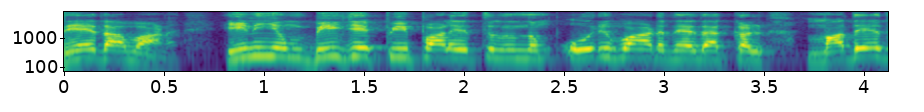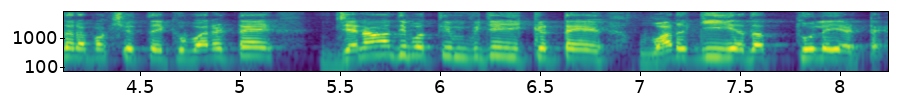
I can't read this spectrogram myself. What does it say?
നേതാവാണ്. ഇനിയും ബി ജെ പി പാളയത്തിൽ നിന്നും ഒരുപാട് നേതാക്കൾ മതേതര പക്ഷത്തേക്ക് വരട്ടെ ജനാധിപത്യം വിജയിക്കട്ടെ വർഗീയത തുലയട്ടെ.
